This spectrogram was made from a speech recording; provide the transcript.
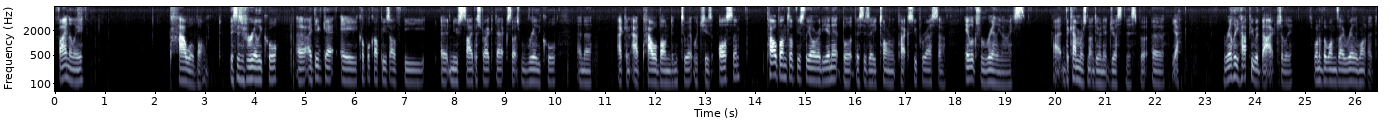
finally, Power Bond. This is really cool. Uh, I did get a couple copies of the uh, new Cyber Strike deck, so that's really cool. And uh, I can add Power Bond into it, which is awesome. Power Bond's obviously already in it, but this is a tournament pack super rare, so it looks really nice. Uh, the camera's not doing it justice, but uh, yeah. Really happy with that, actually. It's one of the ones I really wanted.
